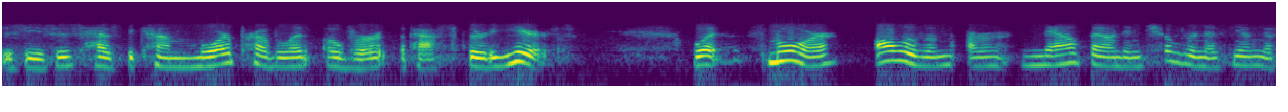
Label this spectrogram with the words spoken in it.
diseases has become more prevalent over the past 30 years. What's more, all of them are now found in children as young as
